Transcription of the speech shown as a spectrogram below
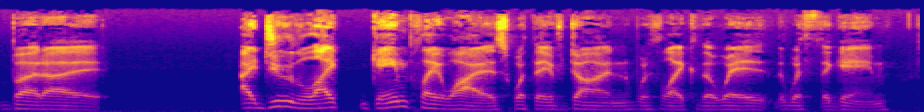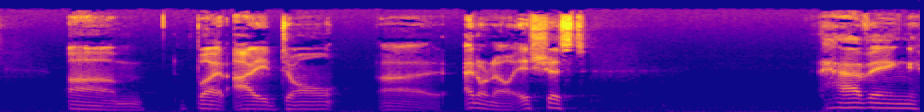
But uh, I do like gameplay wise what they've done with like the way with the game. Um, but I don't. Uh, I don't know. It's just having.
